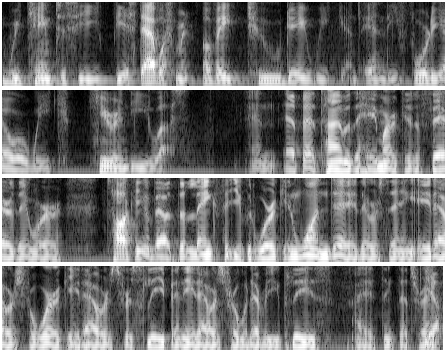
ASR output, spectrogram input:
we came to see the establishment of a two day weekend and the 40 hour week here in the U.S. And at that time of the Haymarket affair, they were talking about the length that you could work in one day. They were saying eight hours for work, eight hours for sleep, and eight hours for whatever you please. I think that's right. Yeah.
